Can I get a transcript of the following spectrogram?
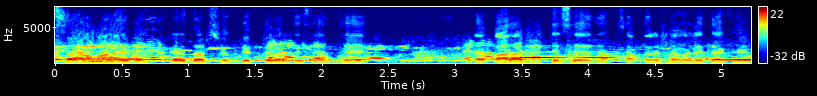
আসসালামু আলাইকুম। প্রিয় দর্শক দেখতে পাচ্ছেন যে এটা হতেছে দেখছে আপনারা সকলে দেখেন।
